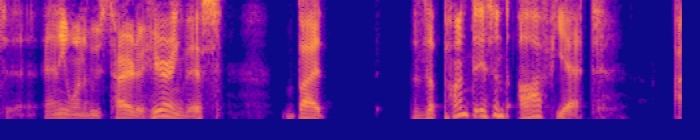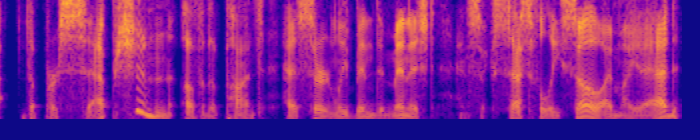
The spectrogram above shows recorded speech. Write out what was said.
to anyone who's tired of hearing this, but the punt isn't off yet. the perception of the punt has certainly been diminished, and successfully so, I might add,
